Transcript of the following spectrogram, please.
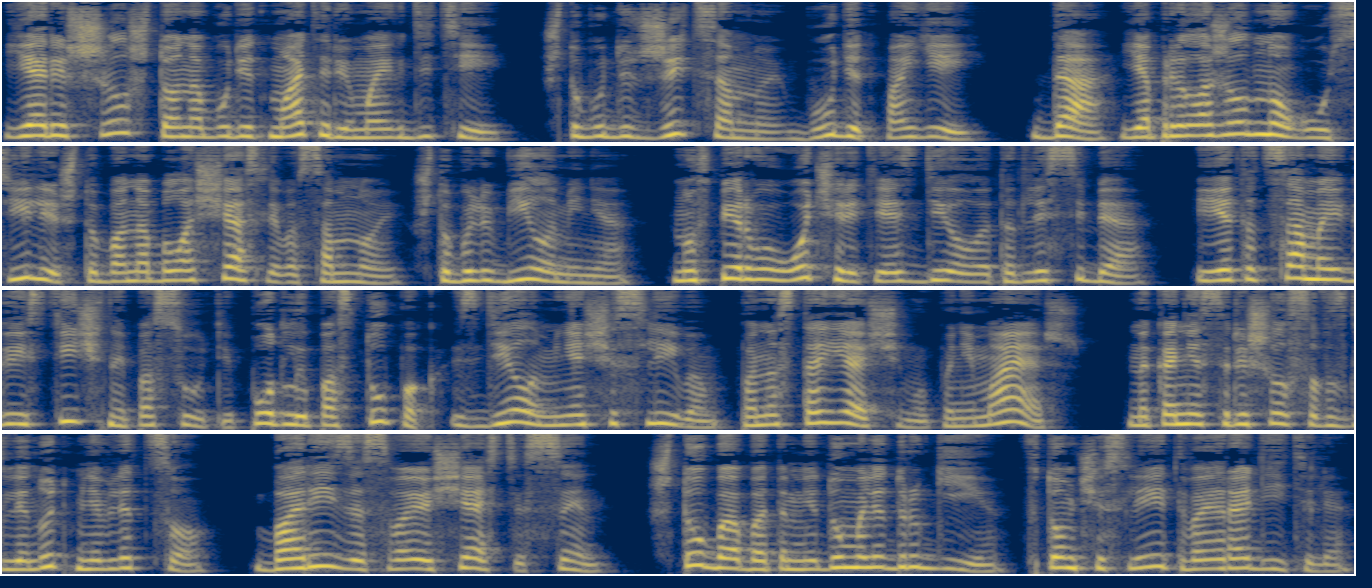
Я решил, что она будет матерью моих детей, что будет жить со мной, будет моей. Да, я приложил много усилий, чтобы она была счастлива со мной, чтобы любила меня. Но в первую очередь я сделал это для себя. И этот самый эгоистичный, по сути, подлый поступок сделал меня счастливым, по-настоящему, понимаешь? Наконец решился взглянуть мне в лицо. Борись за свое счастье, сын. Что бы об этом ни думали другие, в том числе и твои родители.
